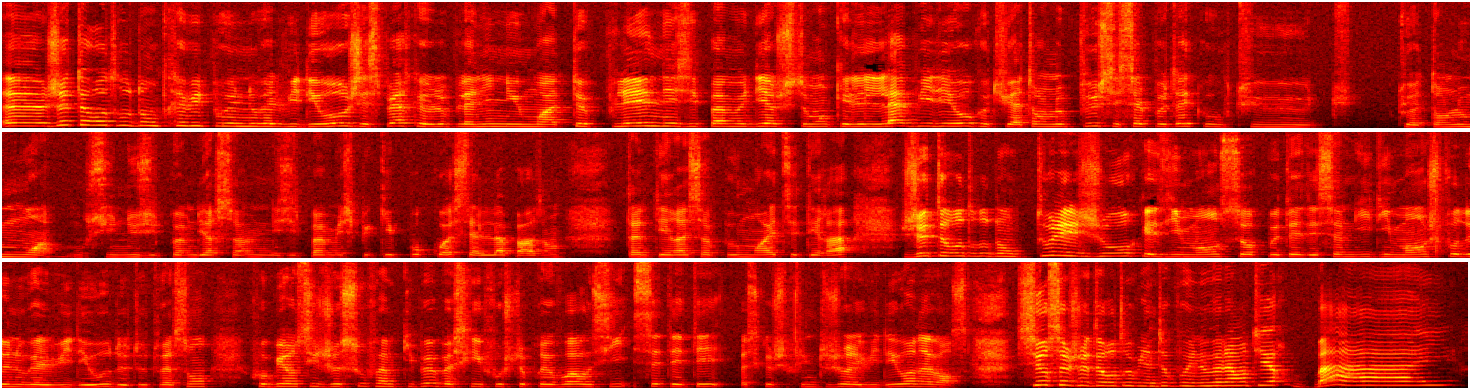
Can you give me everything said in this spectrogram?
je te retrouve donc très vite pour une nouvelle vidéo. J'espère que le planning du mois te plaît. N'hésite pas à me dire justement quelle est la vidéo que tu attends le plus et celle peut-être tu tu attends le moins. Aussi, n'hésite pas à me dire ça, n'hésite pas à m'expliquer pourquoi celle-là, par exemple, t'intéresse un peu moins, etc. Je te retrouve donc tous les jours, quasiment, sauf peut-être des samedis, dimanches, pour de nouvelles vidéos. De toute façon, faut bien aussi que je souffle un petit peu, parce qu'il faut que je te prévoie aussi cet été, parce que je filme toujours les vidéos en avance. Sur ce, je te retrouve bientôt pour une nouvelle aventure. Bye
